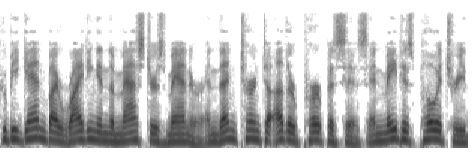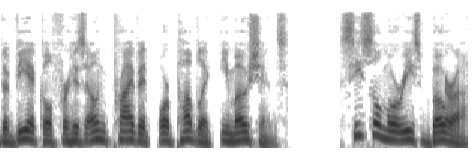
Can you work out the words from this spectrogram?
who began by writing in the master's manner and then turned to other purposes and made his poetry the vehicle for his own private, or public, emotions. Cecil Maurice Bowra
